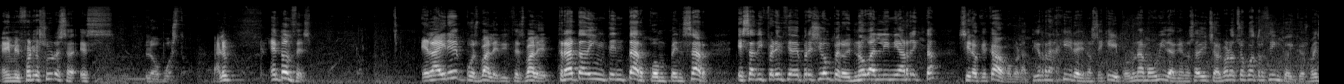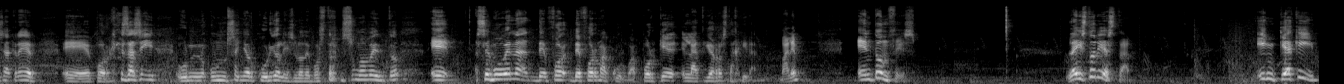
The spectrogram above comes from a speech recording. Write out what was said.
En el hemisferio sur es, es lo opuesto, ¿vale? Entonces, el aire, pues vale, dices, vale, trata de intentar compensar esa diferencia de presión, pero no va en línea recta, sino que, claro, como la Tierra gira y no sé qué, y por una movida que nos ha dicho Álvaro 845 y que os vais a creer, eh, porque es así, un, señor Curiolis lo demostró en su momento, eh, se mueven de, de forma curva, porque la Tierra está girando, ¿vale? Entonces, la historia está en que aquí,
